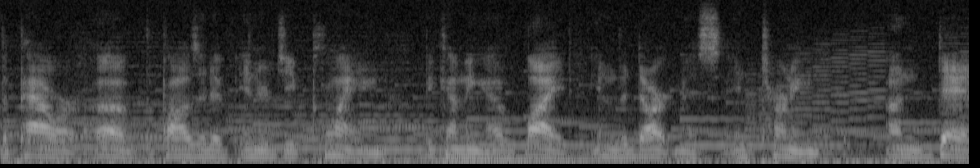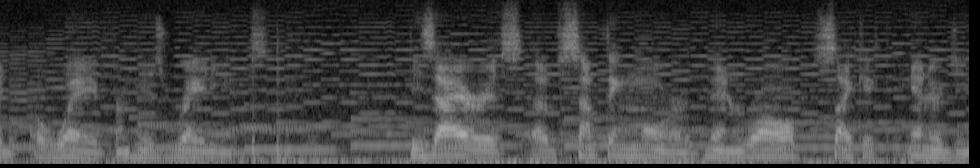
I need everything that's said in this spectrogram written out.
the power of the positive energy plane, becoming a light in the darkness and turning undead away from his radiance. Desirous of something more than raw psychic energy,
